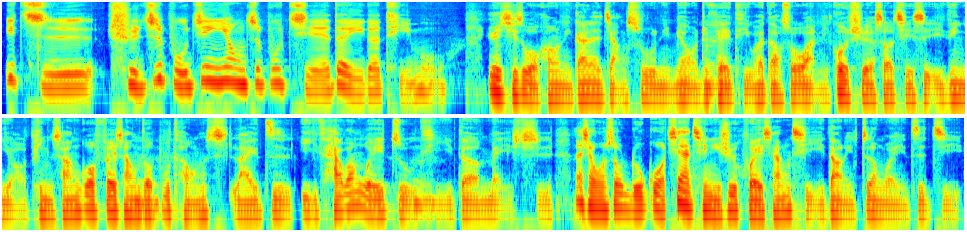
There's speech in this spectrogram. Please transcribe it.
一直取之不尽、用之不竭的一个题目。因为其实我从你刚才讲述里面，我就可以体会到说，哇，你过去的时候其实一定有品尝过非常多不同来自以台湾为主题的美食。那想问说，如果现在请你去回想起一道你认为你自己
